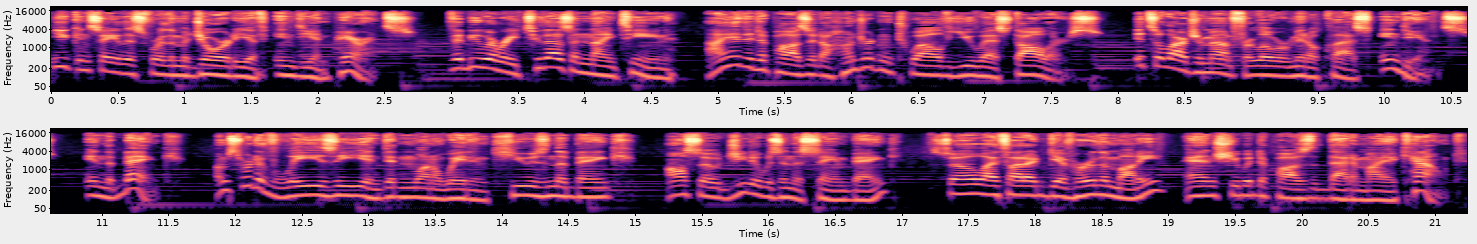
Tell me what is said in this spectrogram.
You can say this for the majority of Indian parents. February 2019, I had to deposit 112 US dollars. It's a large amount for lower middle class Indians. In the bank, I'm sort of lazy and didn't want to wait in queues in the bank. Also, Jita was in the same bank, so I thought I'd give her the money and she would deposit that in my account.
